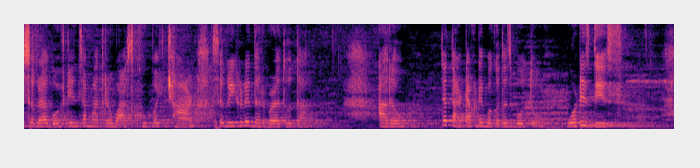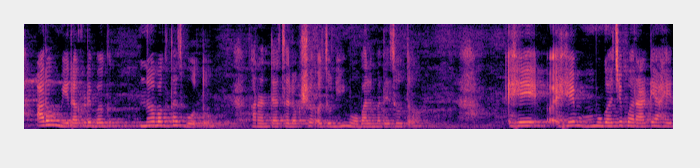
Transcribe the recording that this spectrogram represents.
सगळ्या गोष्टींचा मात्र वास खूपच छान सगळीकडे दरबळत होता. आरव त्या ताटाकडे बघतच बोलतो व्हॉट इज दिस आरव मीराकडे बघ न बघताच बोलतो. कारण त्याचं लक्ष अजूनही मोबाईलमध्येच होतं. हे हे मुगाचे पराठे आहेत.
